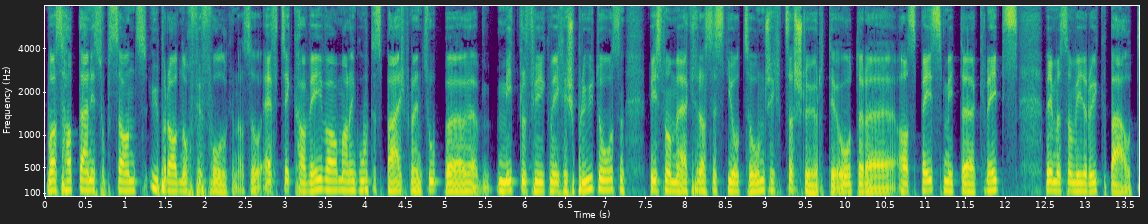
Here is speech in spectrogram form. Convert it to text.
was hat eine Substanz überall noch für Folgen. Also FCKW war mal ein gutes Beispiel, ein super äh, Mittel für irgendwelche Sprühdosen, bis man merkte, dass es die Ozonschicht zerstörte oder äh, Asbest mit äh, Krebs, wenn man es dann wieder rückbaut.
